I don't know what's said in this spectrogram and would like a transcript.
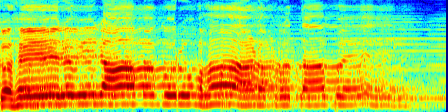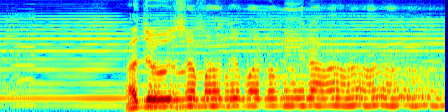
કહે રવિ રામ ગુરુ ભાણ પ્રતાપે હજુ સમજ મન મેરા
